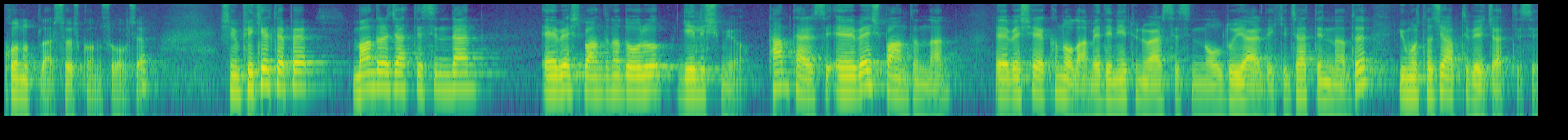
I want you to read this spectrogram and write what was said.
konutlar söz konusu olacak. Şimdi Fikirtepe Mandıra Caddesi'nden E5 bandına doğru gelişmiyor. Tam tersi E5 bandından E5'e yakın olan Medeniyet Üniversitesi'nin olduğu yerdeki caddenin adı Yumurtacı Abdi Bey Caddesi.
